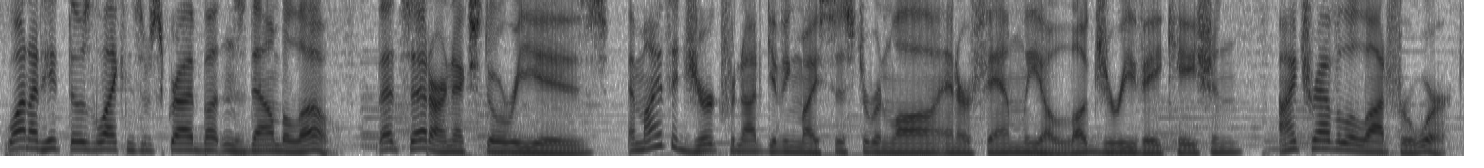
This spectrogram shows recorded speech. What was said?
why not hit those like and subscribe buttons down below? That said, our next story is Am I the jerk for not giving my sister in law and her family a luxury vacation? I travel a lot for work,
